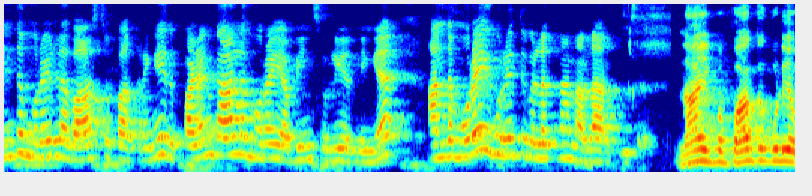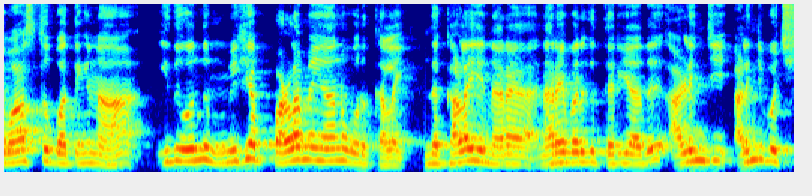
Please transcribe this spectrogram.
எந்த முறையில வாஸ்து பாக்குறீங்க இது பழங்கால முறை அப்படின்னு சொல்லியிருந்தீங்க. அந்த முறை குறித்து விளக்குனா நல்லா இருக்கும் சார். நான் இப்ப பார்க்கக்கூடிய வாஸ்து பாத்தீங்கன்னா இது வந்து மிக பழமையான ஒரு கலை. இந்த கலையை நிறைய நிறைய பேருக்கு தெரியாது. அழிஞ்சி அழிஞ்சு போச்சு.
